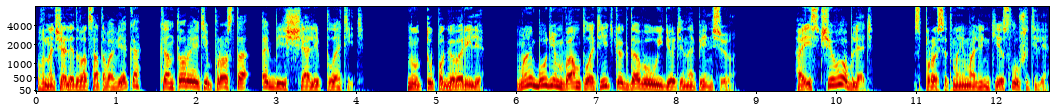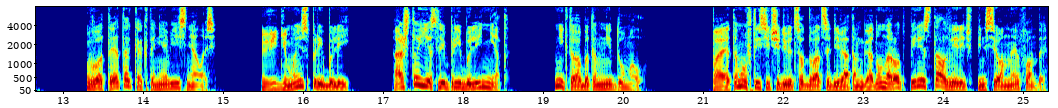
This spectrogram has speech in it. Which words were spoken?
В начале 20 века конторы эти просто обещали платить. Ну, тупо говорили, мы будем вам платить, когда вы уйдете на пенсию. А из чего, блядь? Спросят мои маленькие слушатели. Вот это как-то не объяснялось. Видимо, из прибылей. А что, если прибыли нет? Никто об этом не думал. Поэтому в 1929 году народ перестал верить в пенсионные фонды.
